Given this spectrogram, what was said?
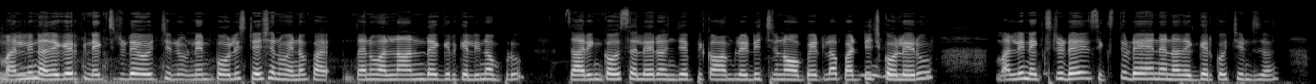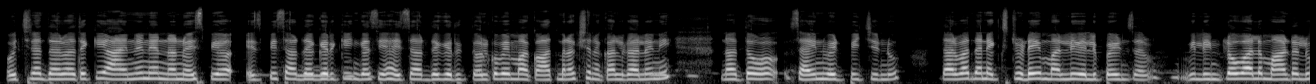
మళ్ళీ నా దగ్గరికి నెక్స్ట్ డే వచ్చిను నేను పోలీస్ స్టేషన్ పోయిన ఫై- తను వాళ్ళ నాన్న దగ్గరికి వెళ్ళినప్పుడు సార్ ఇంకా వస్తలేరు అని చెప్పి కాంప్లైంట్ ఇచ్చిన నాపేట్లో పట్టించుకోలేరు. మళ్ళీ నెక్స్ట్ డే సిక్స్త్ డే ఆయన నా దగ్గరికి వచ్చిండు సార్. వచ్చిన తర్వాతకి ఆయనే నేను నన్ను ఎస్పీ ఎస్పీ సార్ దగ్గరికి ఇంకా సిఐ సార్ దగ్గరికి తోలుకుపోయి మాకు ఆత్మరక్షణ కలగాలని నాతో సైన్ పెట్టించిండు తర్వాత నెక్స్ట్ డే మళ్ళీ వెళ్ళిపోయింది సార్. వీళ్ళ ఇంట్లో వాళ్ళ మాటలు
